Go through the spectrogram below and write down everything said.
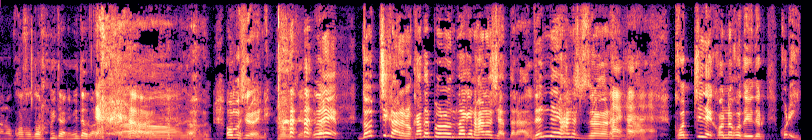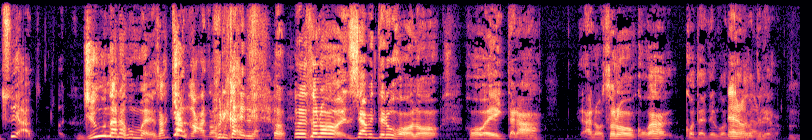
あのこそ泥みたいに見てるわけ。ああなるほど。面白いね。面白い。でどっちからの片っぽのだけの話やったら全然話つながらないかはいはいはいはい。らこっちでこんなこと言うてる。これいつや？17分前や。さっきやんか。と振り返るやん。うん。でその喋ってる方の方へ行ったら、あのその子が答えてることがなるほど残ってるやん。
